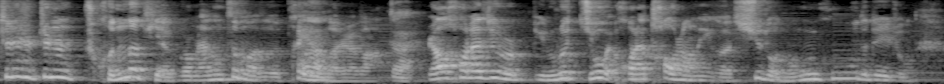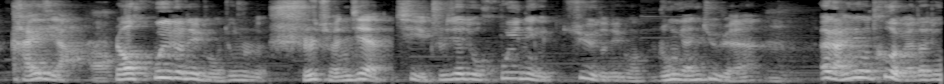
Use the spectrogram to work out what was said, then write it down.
真是真正纯的铁哥们，还能这么的配合，是吧？对。然后后来就是，比如说九尾后来套上那个须佐农夫的这种铠甲，啊然后挥着那种就是十拳剑气，直接就挥那个巨的那种熔岩巨人，嗯哎，感觉就特别的，就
